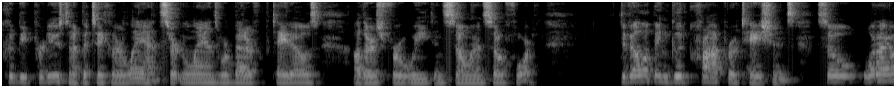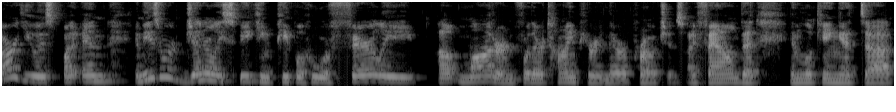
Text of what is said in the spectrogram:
could be produced in a particular land? Certain lands were better for potatoes others for wheat and so on and so forth developing good crop rotations. So what I argue is, but and and these were generally speaking people who were fairly uh, modern for their time period and their approaches. I found that in looking at uh,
